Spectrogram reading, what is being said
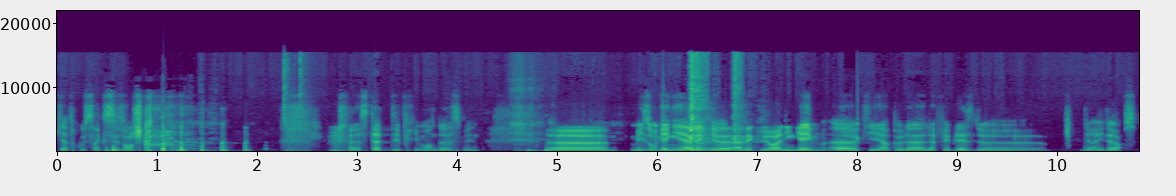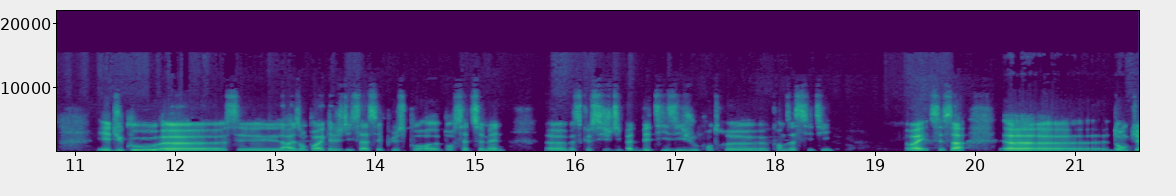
4 ou 5 saisons, je crois. la stade déprimante de la semaine. Euh, mais ils ont gagné avec, avec le running game, qui est un peu la, faiblesse de, des Raiders. Et du coup, c'est la raison pour laquelle je dis ça, c'est plus pour, pour cette semaine, parce que si je dis pas de bêtises, ils jouent contre Kansas City. Ouais, c'est ça. donc,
